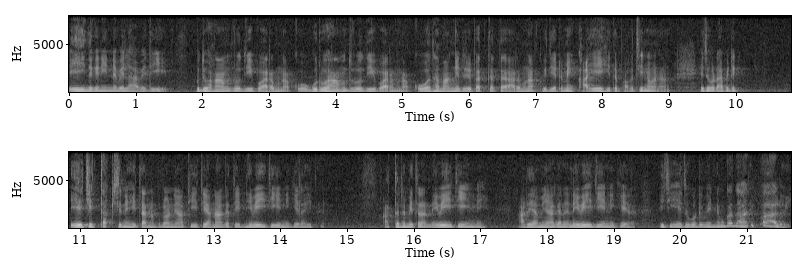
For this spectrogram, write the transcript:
ඒ ඉඳගෙන ඉන්න වෙලාවේදී බුදුහාමුදුරෝ දීපු අරමුණක් හෝ ගුරුහාමුදුරෝ දීපු අරමුණක් හෝ තමන් ඉදිරිපත් කත අරමුණක් විදියට මේ කයේ හිත පවතිනවා නම් එතකොට අපිට ඒ චිත්තක්ෂණේ හිතන්න පුළුවන් අතීතය අනාගතේ නෙවෙයි තියෙන්නේ කියලා හිත. අතන මෙතන නෙවෙයි තියෙන්නේ. අරයා මෙයා ගැන නෙවෙයි තියෙන්නේ කියලා. ඉතින් එතකොට වෙන්නේ මොකද? හරි පාළුයි.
